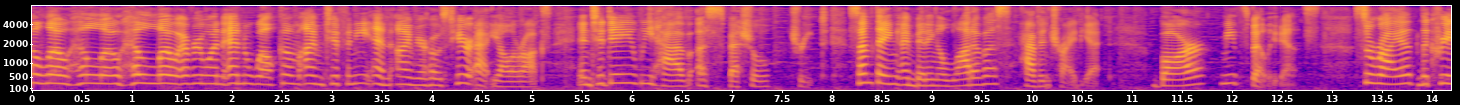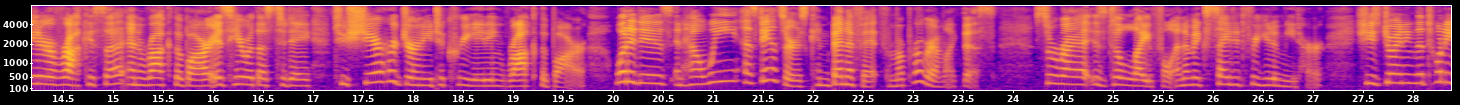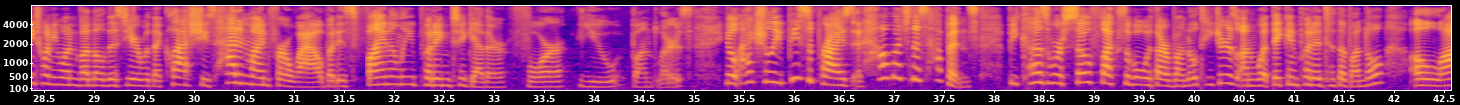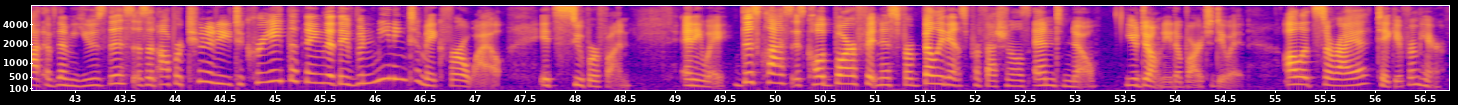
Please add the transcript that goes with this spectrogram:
Hello, hello, hello, everyone, and welcome. I'm Tiffany, and I'm your host here at Yalla Rocks. And today we have a special treat something I'm betting a lot of us haven't tried yet bar meets belly dance. Soraya, the creator of Rakasa and Rock the Bar, is here with us today to share her journey to creating Rock the Bar, what it is, and how we as dancers can benefit from a program like this. Soraya is delightful, and I'm excited for you to meet her. She's joining the 2021 bundle this year with a class she's had in mind for a while, but is finally putting together for you bundlers. You'll actually be surprised at how much this happens. Because we're so flexible with our bundle teachers on what they can put into the bundle, a lot of them use this as an opportunity to create the thing that they've been meaning to make for a while. It's super fun. Anyway, this class is called Bar Fitness for Belly Dance Professionals, and no, you don't need a bar to do it. I'll let Soraya take it from here.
